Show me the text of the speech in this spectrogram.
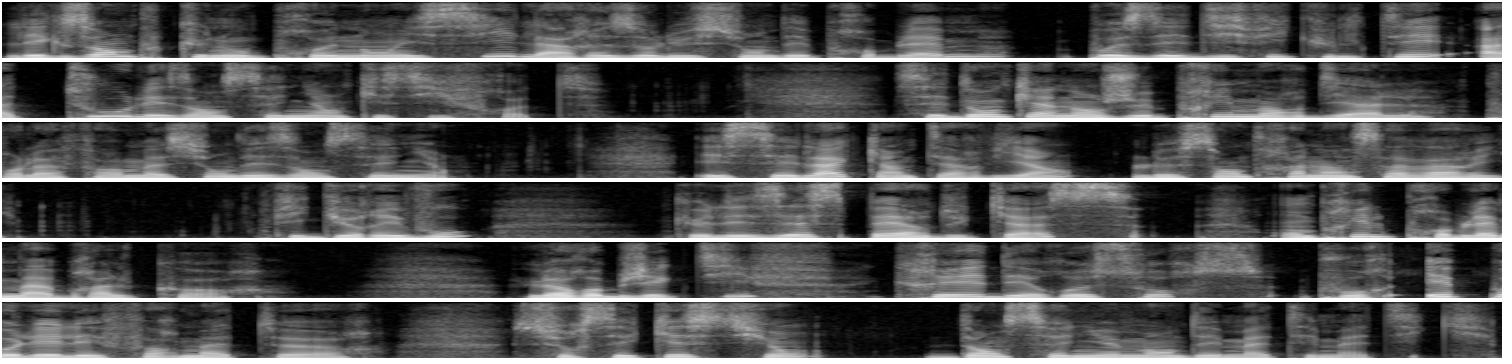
L'exemple que nous prenons ici, la résolution des problèmes, pose des difficultés à tous les enseignants qui s'y frottent. C'est donc un enjeu primordial pour la formation des enseignants. Et c'est là qu'intervient le Centre Alain Savary. Figurez-vous que les experts du CAS ont pris le problème à bras-le-corps. Leur objectif Créer des ressources pour épauler les formateurs sur ces questions d'enseignement des mathématiques.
